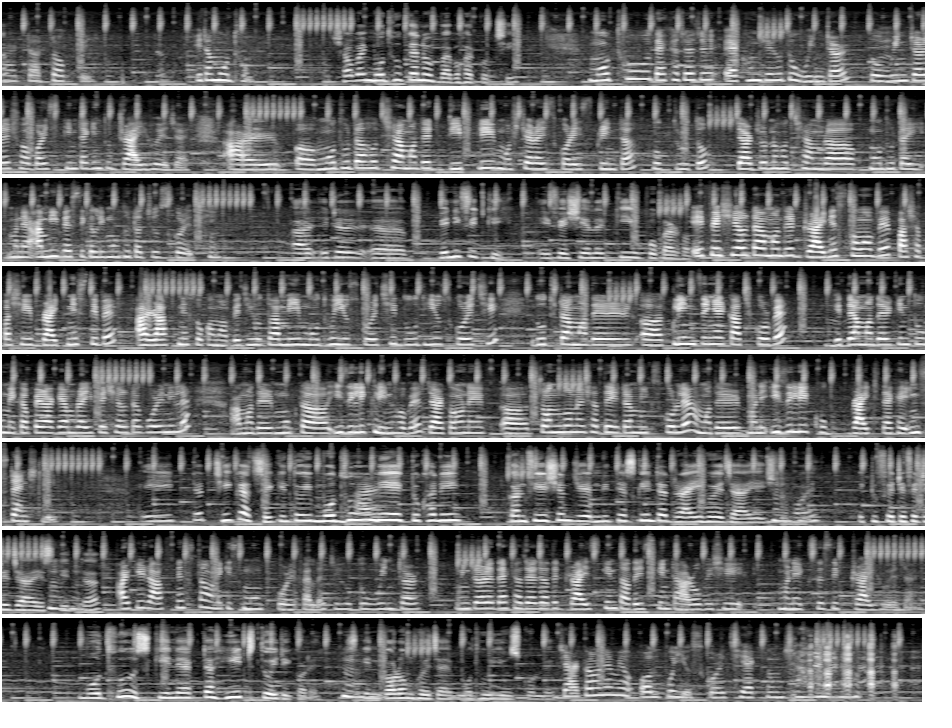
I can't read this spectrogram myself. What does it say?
আর একটা টক দই। এটা মধু। সবাই মধু কেন ব্যবহার করছি? মধু দেখা যায় যে এখন যেহেতু উইন্টার তো উইন্টারে সবার স্কিনটা কিন্তু ড্রাই হয়ে যায়। আর মধুটা হচ্ছে আমাদের ডিপলি ময়শ্চারাইজ করে স্কিনটা খুব দ্রুত। যার জন্য হচ্ছে আমরা মধুটাই মানে আমি বেসিক্যালি মধুটা চুজ করেছি। আর এটার বেনিফিট কি? এই ফেসিয়ালের কি উপকার হবে? এই ফেসিয়ালটা আমাদের ড্রাইনেস কমাবে পাশাপাশি ব্রাইটনেস দিবে আর রাফনেসও কমাবে। যেহেতু আমি মধু ইউজ করেছি দুধ ইউজ করেছি দুধটা আমাদের ক্লিনজিংয়ের কাজ করবে। এতে আমাদের কিন্তু মেকআপের আগে আমরা এই ফেসিয়ালটা করে নিলে আমাদের মুখটা ইজিলি ক্লিন হবে। যার কারণে চন্দনের সাথে এটা মিক্স করলে আমাদের মানে ইজিলি খুব ব্রাইট দেখায় ইনস্ট্যান্টলি এইটা ঠিক আছে কিন্তু ওই মধু নিয়ে একটুখানি কনফিউশন যে এমনিতে স্কিনটা ড্রাই হয়ে যায় এই সময় একটু ফেটে ফেটে যায়। স্কিনটা। আর কি রাফনেসটা অনেক স্মুথ করে ফেলে যেহেতু উইন্টার উইন্টারে দেখা যায় যাদের ড্রাই স্কিন তাদের স্কিনটা আরও বেশি মানে এক্সেসিভ ড্রাই হয়ে যায়। মধু স্কিনে একটা হিট তৈরি করে। স্কিন গরম হয়ে যায় মধু ইউজ করলে। যার কারণে আমি অল্প ইউজ করেছি একদম।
